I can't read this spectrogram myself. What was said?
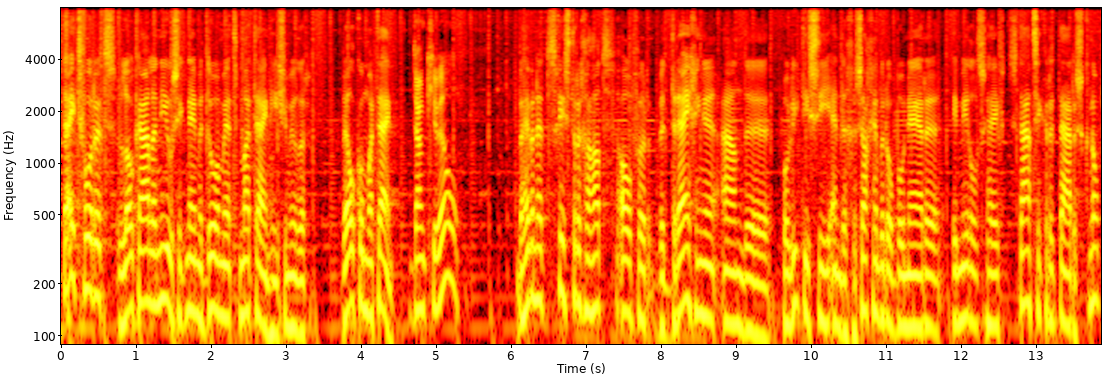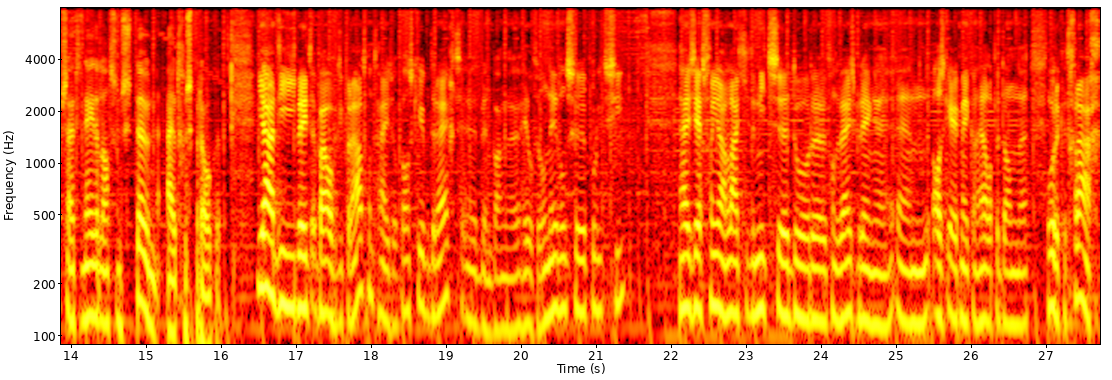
Tijd voor het lokale nieuws. Ik neem het door met Martijn Hiesemuller. Welkom Martijn. Dankjewel. We hebben het gisteren gehad over bedreigingen aan de politici en de gezaghebber op Bonaire. Inmiddels heeft staatssecretaris Knops uit Nederland zijn steun uitgesproken. Ja, die weet waarover die praat, want hij is ook al eens een keer bedreigd. Ik ben bang uh, heel veel Nederlandse politici. Hij zegt van ja, laat je er niet uh, door uh, van de wijs brengen. En als ik erg mee kan helpen, dan hoor ik het graag.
